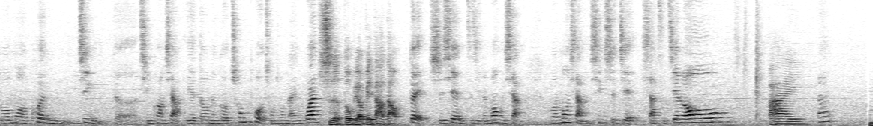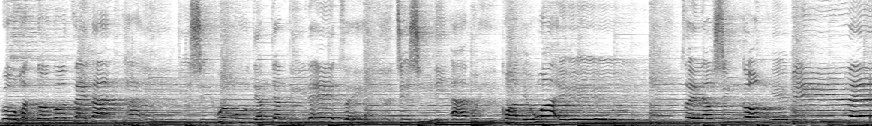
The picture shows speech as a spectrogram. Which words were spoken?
多么困境的情况下，也都能够冲破重重难关，是的，都不要被打倒。对，实现自己的梦想。我们梦想新世界，下次见喽，拜。拜。无法度搁再等待，其实阮有点点伫咧做，只是你还未看到我的最后成功的美丽。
